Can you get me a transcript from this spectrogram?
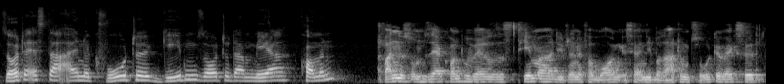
Sollte es da eine Quote geben? Sollte da mehr kommen? Spannendes und sehr kontroverses Thema. Die Jennifer Morgan ist ja in die Beratung zurückgewechselt.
